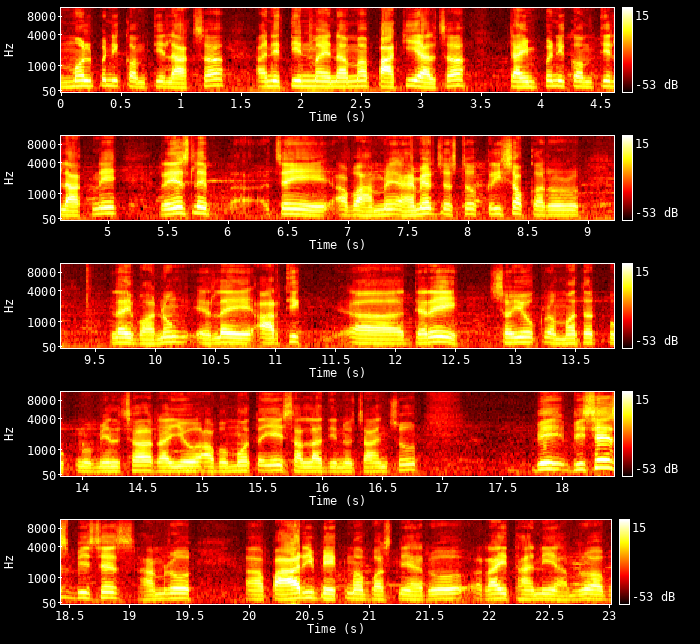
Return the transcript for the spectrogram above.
मल पनि कम्ती लाग्छ अनि तिन महिनामा पाकिहाल्छ टाइम पनि कम्ती लाग्ने। र यसले चाहिँ अब हामी हामीहरू जस्तो कृषकहरूलाई भनौँ यसलाई आर्थिक धेरै सहयोग र मद्दत पुग्नु मिल्छ। र यो अब म त यही सल्लाह दिन चाहन्छु। विशेष विशेष हाम्रो पहाडी भेगमा बस्नेहरू राईथानी हाम्रो अब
